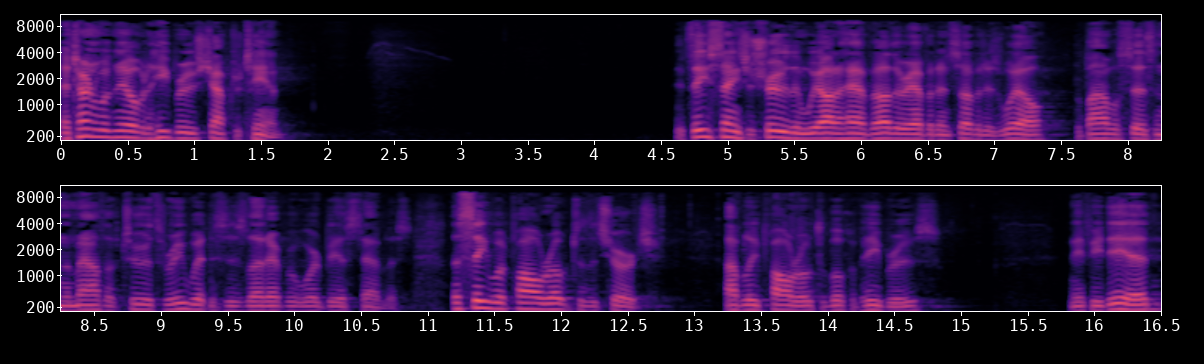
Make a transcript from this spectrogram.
Now turn with me over to Hebrews chapter 10. If these things are true, then we ought to have other evidence of it as well. The Bible says, in the mouth of two or three witnesses, let every word be established. Let's see what Paul wrote to the church. I believe Paul wrote the book of Hebrews. And if he did,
